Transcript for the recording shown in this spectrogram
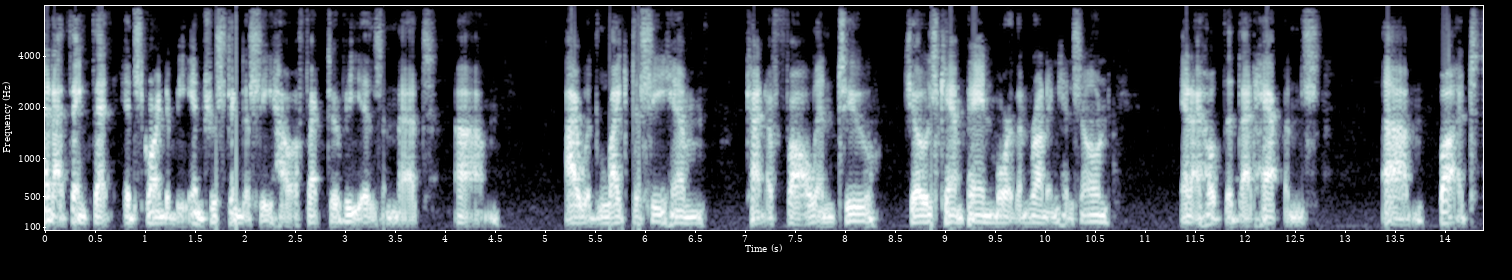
And I think that it's going to be interesting to see how effective he is in that. Um, I would like to see him kind of fall into Jo's campaign more than running his own, and I hope that that happens. Um, but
